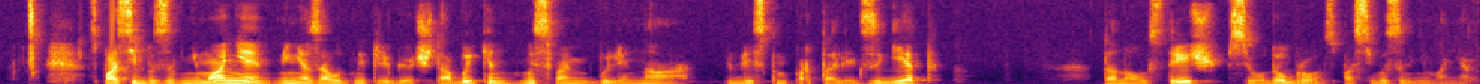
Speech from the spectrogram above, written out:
Спасибо за внимание. Меня зовут Дмитрий Георгиевич Добыкин. Мы с вами были на библейском портале Экзегет. До новых встреч. Всего доброго. Спасибо за внимание.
